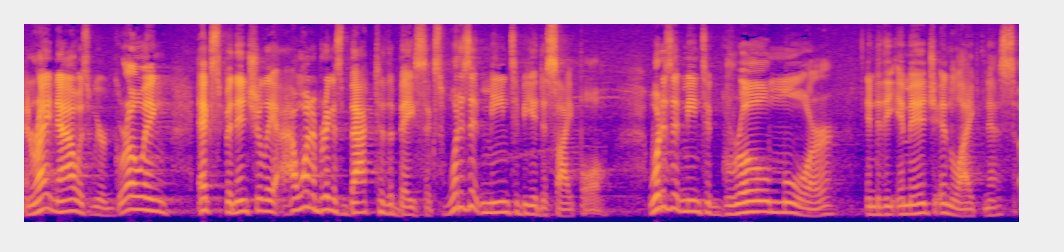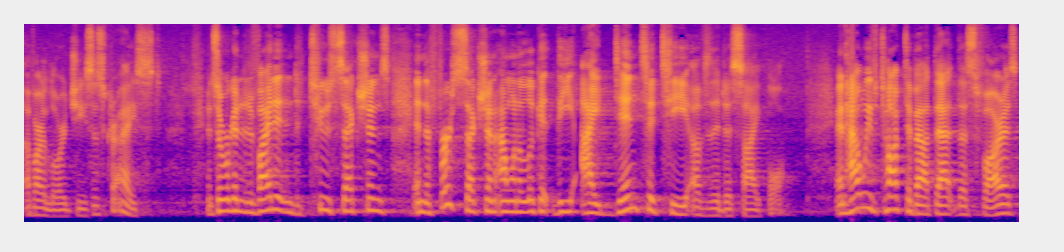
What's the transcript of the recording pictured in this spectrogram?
And right now, as we're growing exponentially, I want to bring us back to the basics. What does it mean to be a disciple? What does it mean to grow more into the image and likeness of our Lord Jesus Christ? And so we're going to divide it into two sections. In the first section, I want to look at the identity of the disciple. And how we've talked about that thus far is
